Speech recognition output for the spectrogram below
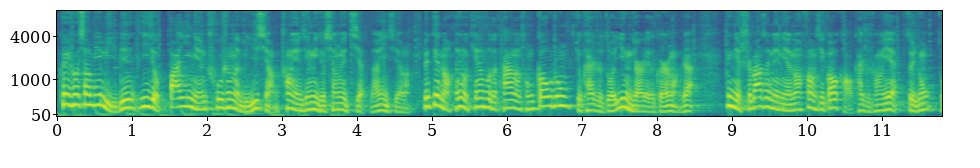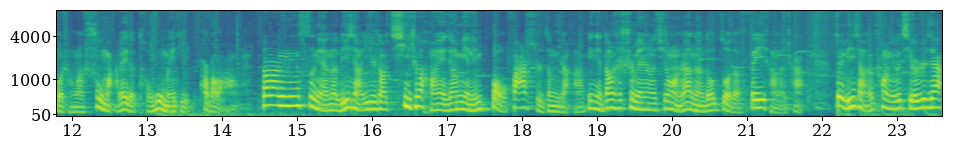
可以说，相比李斌，一九八一年出生的李想，创业经历就相对简单一些了。对电脑很有天赋的他呢，从高中就开始做硬件类的个人网站。并且十八岁那年呢，放弃高考开始创业，最终做成了数码类的头部媒体泡泡网。到了二零零四年呢，理想意识到汽车行业将面临爆发式增长啊，并且当时市面上的汽车网站呢都做得非常的差，所以理想又创立了汽车之家，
